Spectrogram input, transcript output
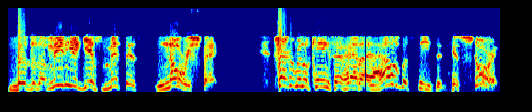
the, the media gives Memphis no respect. Sacramento Kings have had a hell of a season, historic.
